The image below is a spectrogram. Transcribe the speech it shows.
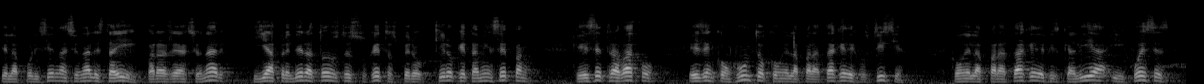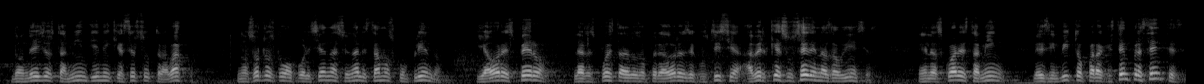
que la Policía Nacional está ahí para reaccionar y aprender a todos estos sujetos. Pero quiero que también sepan que ese trabajo es en conjunto con el aparataje de justicia, con el aparataje de fiscalía y jueces, donde ellos también tienen que hacer su trabajo. Nosotros como Policía Nacional estamos cumpliendo y ahora espero la respuesta de los operadores de justicia a ver qué sucede en las audiencias, en las cuales también les invito para que estén presentes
